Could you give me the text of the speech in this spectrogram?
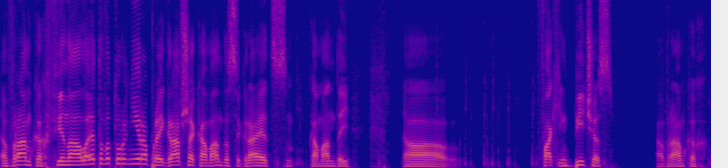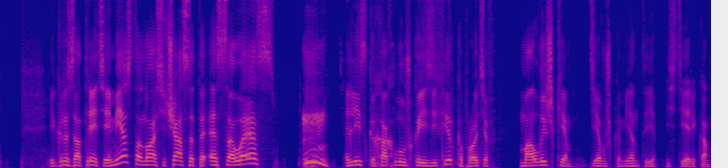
в рамках финала этого турнира. Проигравшая команда сыграет с командой uh, Fucking Bitches в рамках игры за третье место. Ну а сейчас это СЛС, Лиска, Хохлушка и Зефирка против малышки, девушка, мент и истерика.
